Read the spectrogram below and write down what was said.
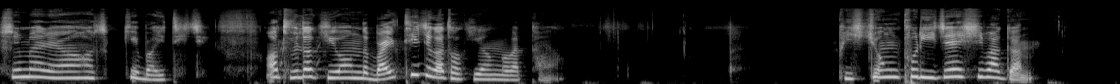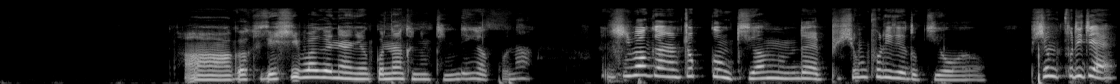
시메리아 허스키 마이티즈. 아, 둘 다 귀여운데 마이티즈가 더 귀여운 것 같아요. 비숑 프리제 시바견. 아, 아까 그게 시바견이 아니었구나. 그냥 댕댕이였구나. 시바견은 조금 귀엽는데 비숑 프리제도 귀여워요. 비숑 프리제!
